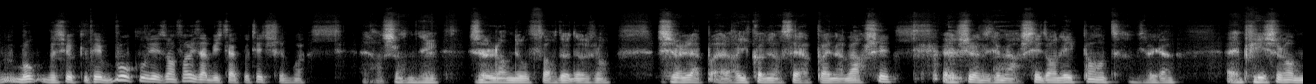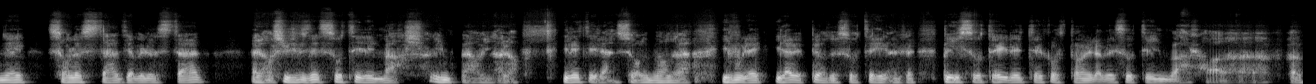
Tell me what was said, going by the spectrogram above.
Beau- me suis occupé beaucoup des enfants, ils habitent à côté de chez moi. Alors, j'emmenais, je l'emmenais au fort de Nogent. Je alors, il commençait à peine à marcher. Euh, Je le faisais marcher dans les pentes. Et puis, je l'emmenais sur le stade. Il y avait le stade. Alors, je lui faisais sauter les marches, une par une. Alors, il était là, sur le bord de la... Il voulait, il avait peur de sauter. Puis il sautait, il était content, il avait sauté une marche. Ah, ah,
